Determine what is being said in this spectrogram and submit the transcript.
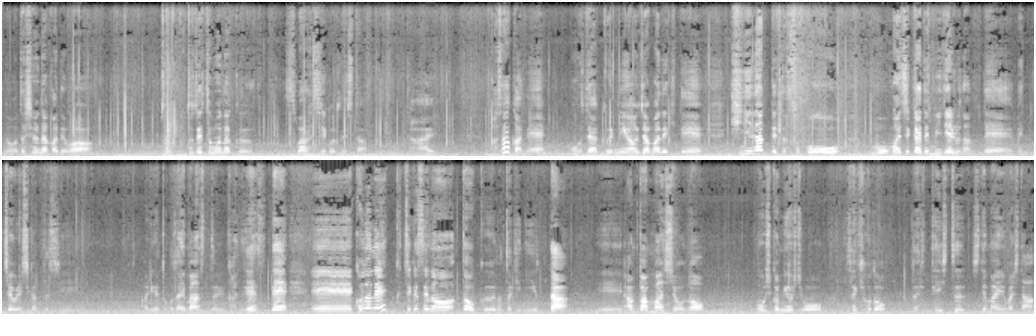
の私の中ではとてつもなく素晴らしいことでした。はい。まさかねお宅にお邪魔できて気になってたそこをもう間近で見れるなんてめっちゃ嬉しかったしありがとうございますという感じです。で、えー、このね口癖のトークの時に言った、えー、アンパンマンショーの申し込み用紙を先ほど提出してまいりました。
